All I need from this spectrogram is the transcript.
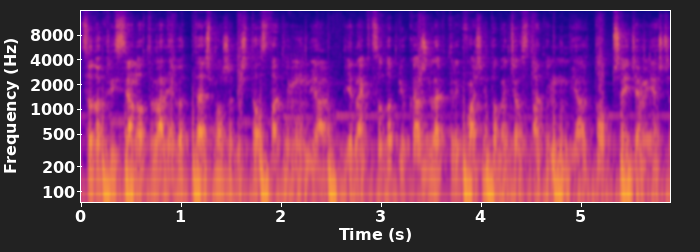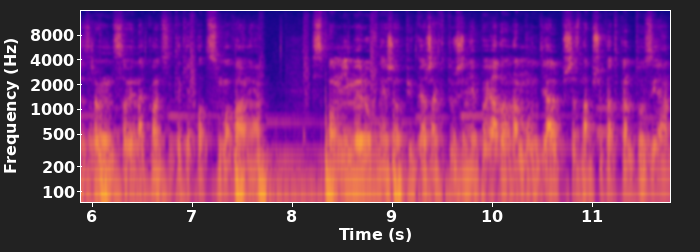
Co do Cristiano, to dla niego też może być to ostatni mundial. Jednak co do piłkarzy, dla których właśnie to będzie ostatni mundial, to przejdziemy jeszcze, zrobimy sobie na końcu takie podsumowanie. Wspomnimy również o piłkarzach, którzy nie pojadą na mundial przez na przykład kontuzję.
